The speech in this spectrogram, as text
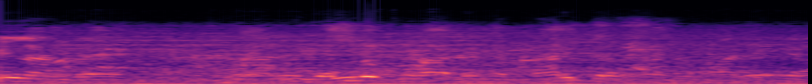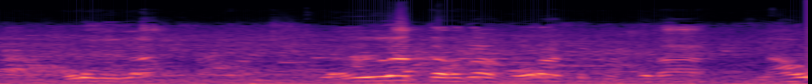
ಇಲ್ಲ ಅಂದ್ರೆ ನಾನು ಎಲ್ಲೂ ಕೂಡ ನನ್ನ ಕಾರ್ಯಕ್ರಮಗಳನ್ನು ಮಾಡಲಿಕ್ಕೆ ನಾನು ಬಿಡುವುದಿಲ್ಲ. ಎಲ್ಲ ಥರದ ಹೋರಾಟಕ್ಕೂ ಕೂಡ ನಾವು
